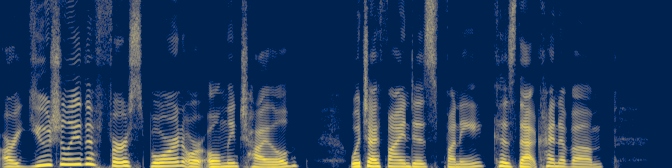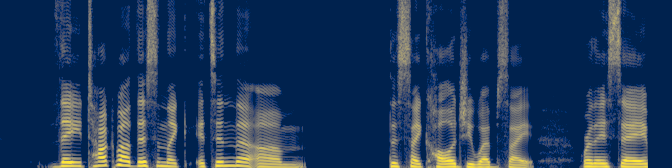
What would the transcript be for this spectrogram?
are usually the firstborn or only child, which I find is funny because that kind of um, they talk about this and like it's in the um the psychology website where they say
